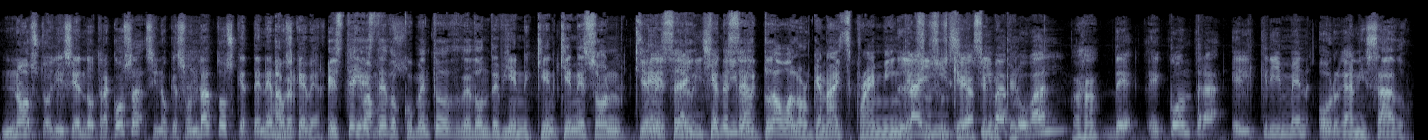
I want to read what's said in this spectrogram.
No estoy diciendo otra cosa, sino que son datos que tenemos ver, que ver. Este, este documento, ¿de dónde viene? ¿Quién, ¿Quiénes son? ¿Quién es, es el, ¿quién es el Global Organized Crime Index? La iniciativa hacen, global de, eh, contra el crimen organizado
